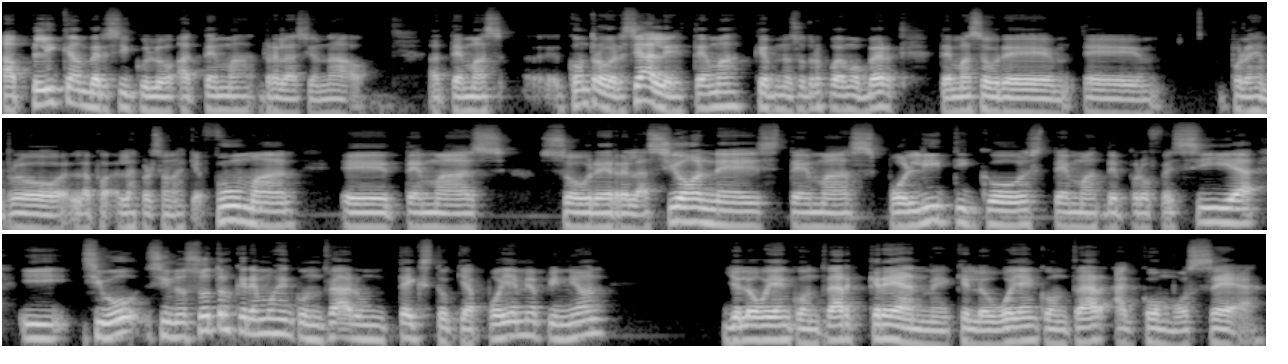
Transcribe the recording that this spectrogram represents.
aplican versículos a temas relacionados, a temas controversiales, temas que nosotros podemos ver, temas sobre, eh, por ejemplo, las personas que fuman, eh, temas sobre relaciones, temas políticos, temas de profecía. Y si, si nosotros queremos encontrar un texto que apoye mi opinión, yo lo voy a encontrar, créanme, que lo voy a encontrar a como sea.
